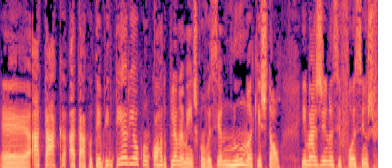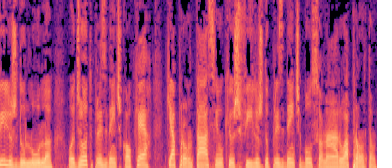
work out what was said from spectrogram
é, ataca, ataca o tempo inteiro e eu concordo plenamente com você numa questão. Imagina se fossem os filhos do Lula ou de outro presidente qualquer que aprontassem o que os filhos do presidente Bolsonaro aprontam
